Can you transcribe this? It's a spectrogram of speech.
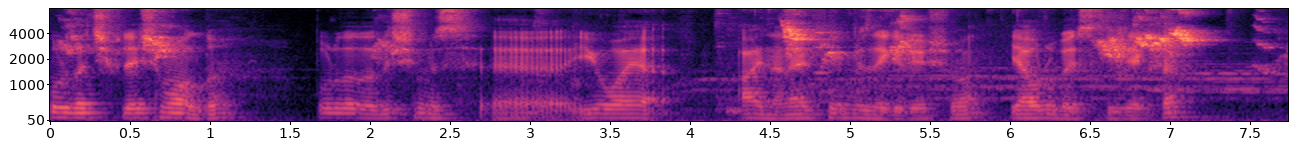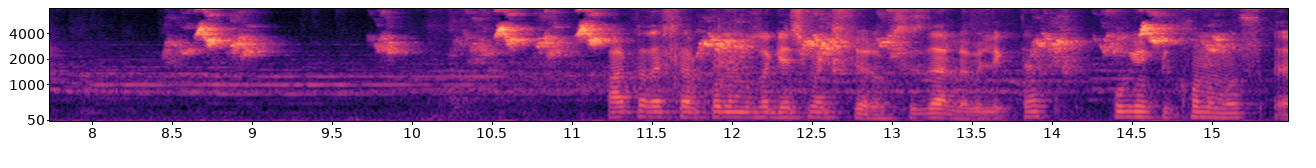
Burada çiftleşme oldu. Burada da dişimiz e, yuvaya aynen erkeğimiz de giriyor şu an. Yavru besleyecekler. Arkadaşlar konumuza geçmek istiyorum sizlerle birlikte. Bugünkü konumuz e,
